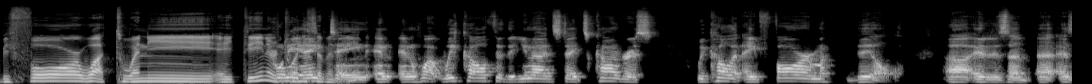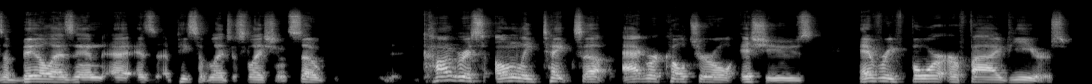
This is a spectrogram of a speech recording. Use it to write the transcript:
before what 2018 or 2018, and and what we call through the United States Congress, we call it a farm bill. Uh, it is a, as a bill, as in uh, as a piece of legislation. So Congress only takes up agricultural issues every four or five years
